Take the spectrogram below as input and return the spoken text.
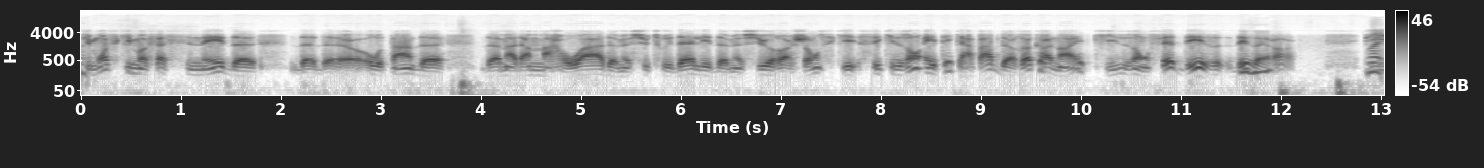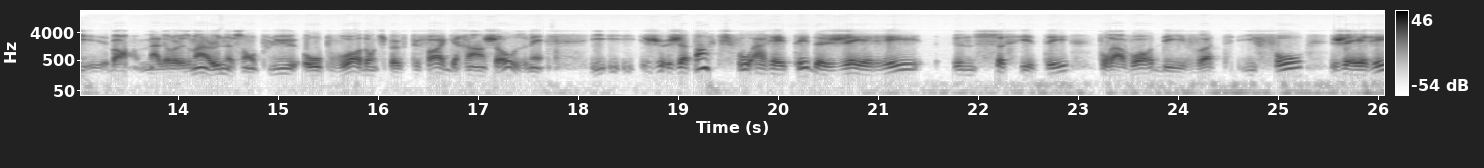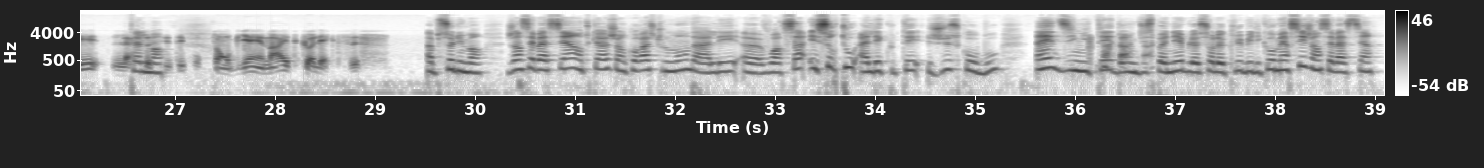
Puis moi, ce qui m'a fasciné de, de, de, autant de, de Mme Marois, de M. Trudel et de M. Rochon, c'est qu'ils ont été capables de reconnaître qu'ils ont fait des, des mm-hmm. erreurs. Puis, bon, malheureusement, eux ne sont plus au pouvoir, donc ils peuvent plus faire grand-chose, mais je, pense qu'il faut arrêter de gérer une société pour avoir des votes. Il faut gérer la société pour son bien-être collectif. Absolument. Jean-Sébastien, en tout cas, j'encourage tout le monde à aller euh, voir ça et surtout à l'écouter jusqu'au bout. Indignité, donc disponible sur le Club Illico. Merci, Jean-Sébastien.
